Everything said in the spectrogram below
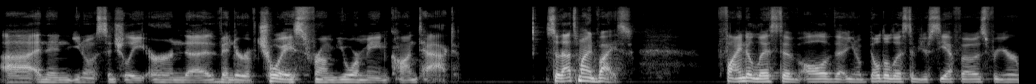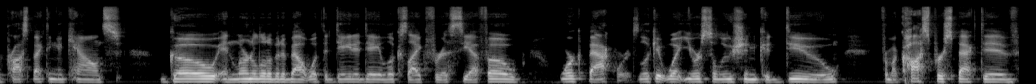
uh, and then you know essentially earn the vendor of choice from your main contact. So that's my advice. Find a list of all of the, you know, build a list of your CFOs for your prospecting accounts. Go and learn a little bit about what the day to day looks like for a CFO. Work backwards. Look at what your solution could do from a cost perspective,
